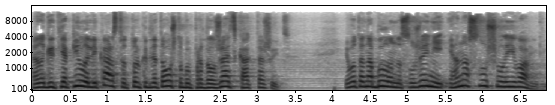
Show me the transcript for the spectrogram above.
Она говорит, я пила лекарства только для того, чтобы продолжать как-то жить. И вот она была на служении, и она слушала Евангелие,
